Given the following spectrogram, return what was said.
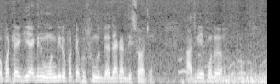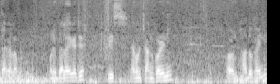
ওপারটায় গিয়ে একদিন মন্দির ওপারটা খুব সুন্দর দেখার দৃশ্য আছে। আজকে এই পর্যন্ত দেখালাম। অনেক বেলা হয়ে গেছে। ক্রিস এখন চান করেনি। কারণ ভাতও খায়নি।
